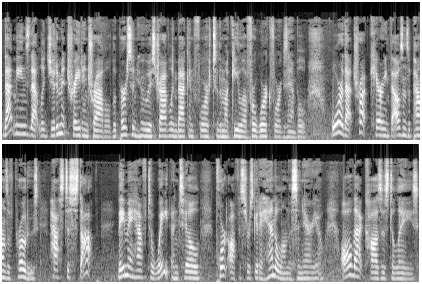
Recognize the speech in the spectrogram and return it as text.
That means that legitimate trade and travel, the person who is traveling back and forth to the maquila for work, for example, or that truck carrying thousands of pounds of produce, has to stop they may have to wait until port officers get a handle on the scenario. All that causes delays.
